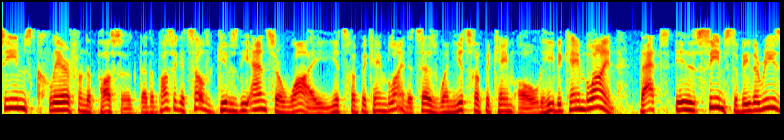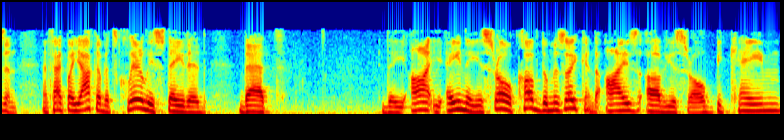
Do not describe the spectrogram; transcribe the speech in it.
seems clear from the pasuk that the pasuk itself gives the answer why Yitzchak became blind. It says when Yitzchak became old, he became blind. That is seems to be the reason. In fact, by Yaakov, it's clearly stated that the Eina Yisrael kavdu mezoikin, the eyes of Yisrael became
